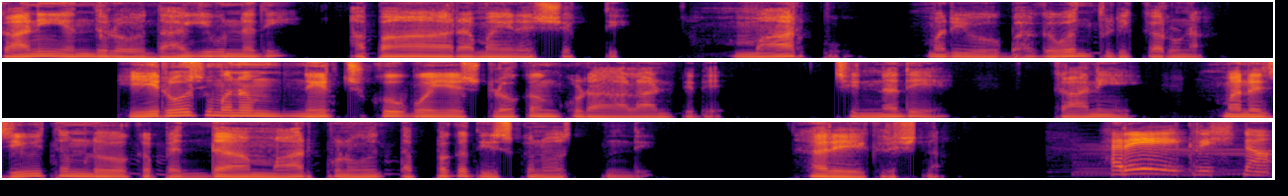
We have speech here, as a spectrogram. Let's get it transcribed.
కానీ అందులో దాగి ఉన్నది అపారమైన శక్తి మార్పు. మరియు భగవంతుడి కరుణ. ఈరోజు మనం నేర్చుకోబోయే శ్లోకం కూడా అలాంటిదే. చిన్నదే కానీ మన జీవితంలో ఒక పెద్ద మార్పును తప్పక తీసుకుని వస్తుంది. హరే కృష్ణ. హరే కృష్ణ.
